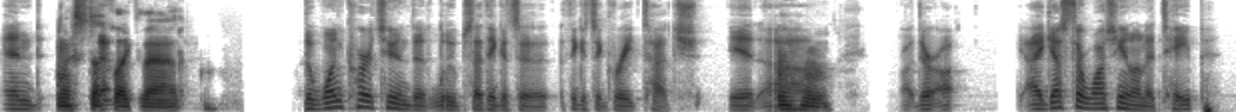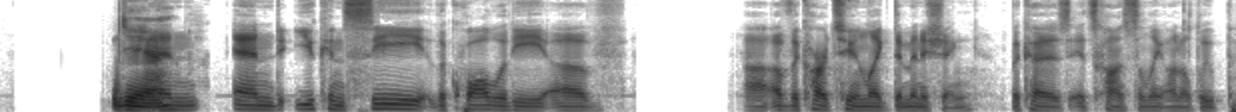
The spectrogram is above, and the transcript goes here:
and like stuff That- like that. The one cartoon that loops, I think it's a I think it's a great touch. It um Mhm. uh, they're I guess they're watching it on a tape Yeah. and and you can see the quality of uh, of the cartoon like diminishing because it's constantly on a loop.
